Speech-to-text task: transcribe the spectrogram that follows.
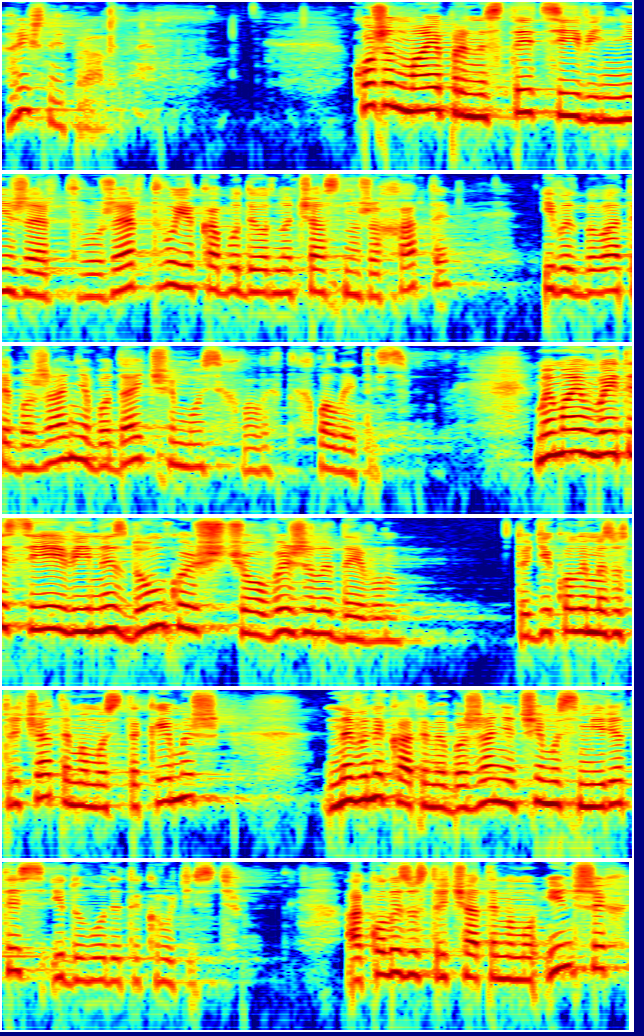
грішне і праведне. Кожен має принести цій війні жертву, жертву, яка буде одночасно жахати і відбивати бажання бодай чимось хвалитись. Ми маємо вийти з цієї війни з думкою, що вижили дивом. Тоді, коли ми зустрічатимемось такими ж, не виникатиме бажання чимось мірятись і доводити крутість. А коли зустрічатимемо інших,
